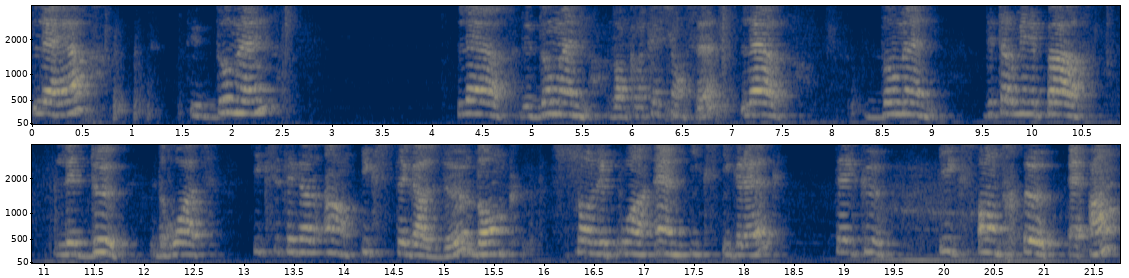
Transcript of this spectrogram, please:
l'aire du domaine, l'aire du domaine, donc la question 7, l'aire domaine déterminé par les deux droites x est égal 1, x est égal 2, donc ce sont les points M, X, Y, tels que X entre E et 1,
